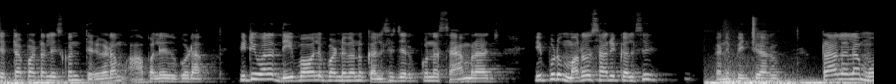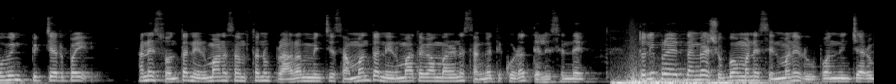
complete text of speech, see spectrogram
చిట్టపట్టలేసుకొని తిరగడం ఆపలేదు కూడా. ఇటీవల దీపావళి పండుగను కలిసి జరుపుకున్న శామ్ రాజ్ ఇప్పుడు మరోసారి కలిసి కనిపించారు. ట్రాలలా మూవింగ్ పిక్చర్పై అనే సొంత నిర్మాణ సంస్థను ప్రారంభించి సమంత నిర్మాతగా మారిన సంగతి కూడా తెలిసిందే. తొలి ప్రయత్నంగా శుభం అనే సినిమాని రూపొందించారు.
